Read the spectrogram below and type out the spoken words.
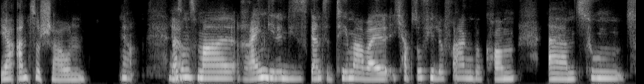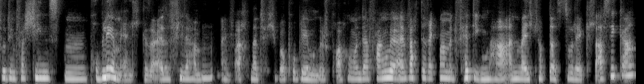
ja, anzuschauen. Ja, lass ja. uns mal reingehen in dieses ganze Thema, weil ich habe so viele Fragen bekommen ähm, zum, zu den verschiedensten Problemen, ehrlich gesagt. Also viele haben mhm. einfach natürlich über Probleme gesprochen. Und da fangen wir einfach direkt mal mit fettigem Haar an, weil ich glaube, das ist so der Klassiker.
